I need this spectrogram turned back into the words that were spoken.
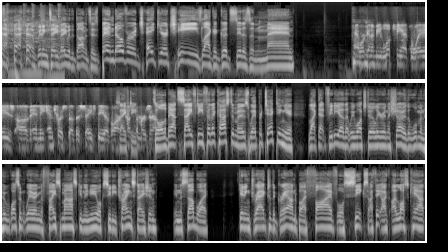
Winning TV with a diamond says, "Bend over and take your cheese like a good citizen, man." And we're going to be looking at ways of, in the interest of the safety of our safety. customers. It's all about safety for the customers. We're protecting you. Like that video that we watched earlier in the show, the woman who wasn't wearing the face mask in the New York City train station in the subway, getting dragged to the ground by five or six. I think I, I lost count.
